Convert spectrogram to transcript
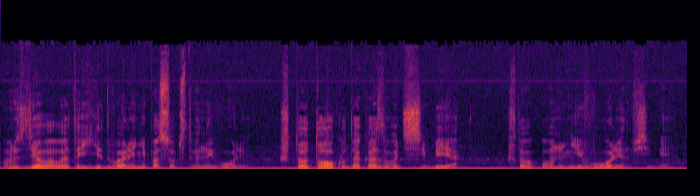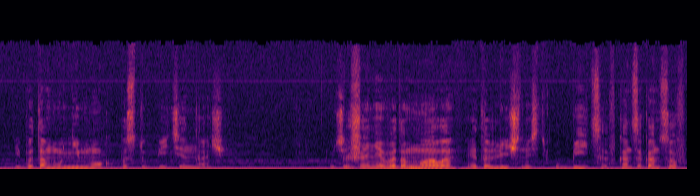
Он сделал это едва ли не по собственной воле. Что толку доказывать себе, что он неволен в себе, и потому не мог поступить иначе? Утешения в этом мало, это личность убийца, в конце концов,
